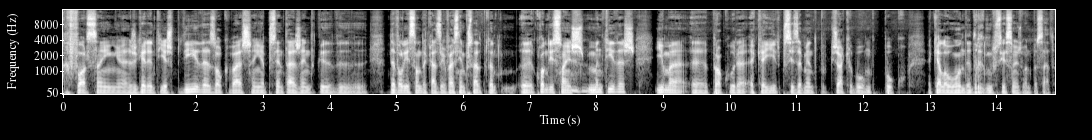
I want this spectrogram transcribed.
reforcem as garantias pedidas ou que baixem a percentagem de, de, de avaliação da casa que vai ser emprestada, portanto, uh, condições uhum. mantidas e uma uh, procura a cair, precisamente porque já acabou um pouco aquela onda de renegociações do ano passado.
